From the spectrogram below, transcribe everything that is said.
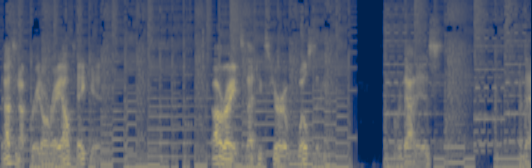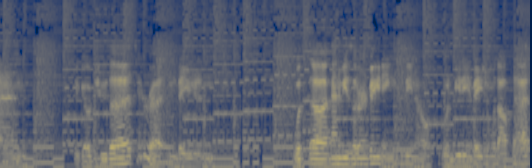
That's an upgrade already, I'll take it. Alright, so that takes care of Wilson. Where that is. And then we go to the Terra invasion. With uh, enemies that are invading, because, you know, it wouldn't be the invasion without that.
